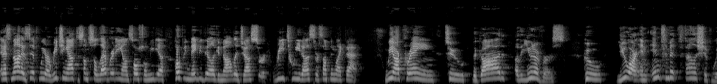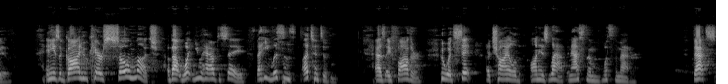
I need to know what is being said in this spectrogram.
And it's not as if we are reaching out to some celebrity on social media hoping maybe they'll acknowledge us or retweet us or something like that. We are praying to the God of the universe who you are in intimate fellowship with. And He is a God who cares so much about what you have to say that He listens attentively as a father who would sit a child on his lap and ask them, What's the matter? That's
